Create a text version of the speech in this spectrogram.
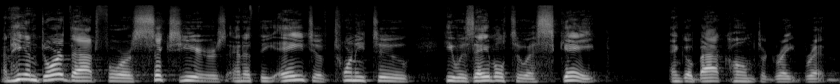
And he endured that for six years, and at the age of 22, he was able to escape and go back home to Great Britain,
